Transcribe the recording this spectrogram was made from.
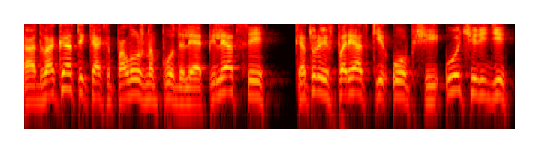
Адвокаты, как и положено, подали апелляции, которые в порядке общей очереди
